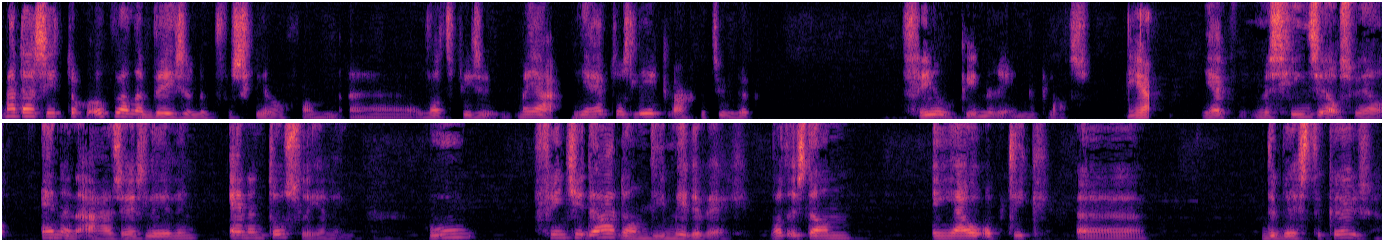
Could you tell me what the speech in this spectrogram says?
Maar daar zit toch ook wel een wezenlijk verschil van wat Maar ja, je hebt als leerkracht natuurlijk veel kinderen in de klas. Ja. Je hebt misschien zelfs wel en een A6-leerling en een TOS-leerling. Hoe vind je daar dan die middenweg? Wat is dan in jouw optiek uh, de beste keuze?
